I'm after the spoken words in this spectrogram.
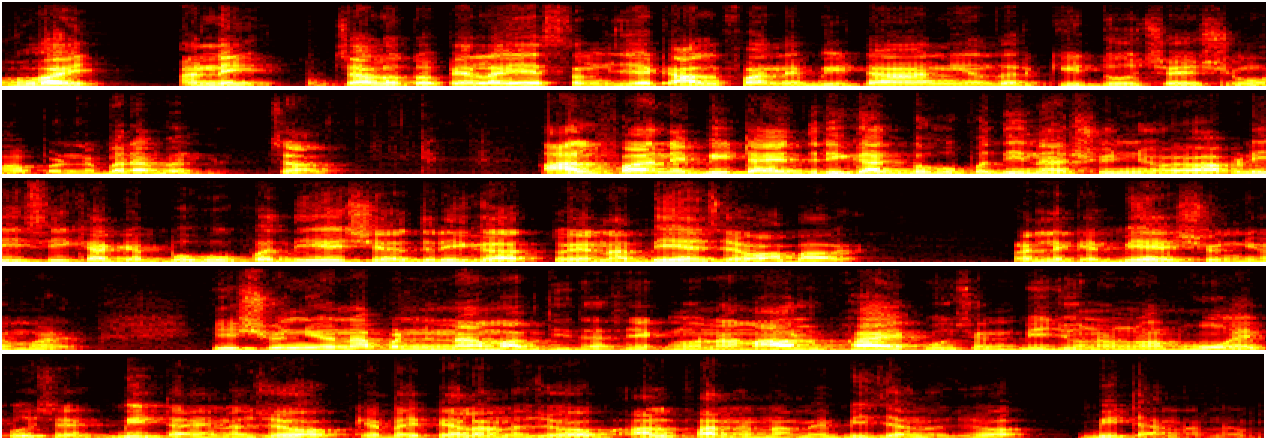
હોય. અને ચાલો તો પહેલા એ સમજીએ કે આલ્ફા અને બીટા ની અંદર કીધું છે શું આપણને, બરાબર ને? ચાલો. આલ્ફા અને બીટા એ દ્વિઘાત બહુપદીના શૂન્ય હોય. આપણે એ શીખ્યા કે બહુપદી હશે દ્વિઘાત, તો એના બે જવાબ આવે. એટલે કે બે શૂન્ય મળે. એ શૂન્યને આપણને નામ આપી દીધા છે. એકનું નામ આલ્ફા આપ્યું છે અને બીજું નામ શું આપ્યું છે? બીટા. એનો જવાબ કે ભાઈ પહેલાનો જવાબ આલ્ફાના નામે, બીજાનો જવાબ બીટાના નામે.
